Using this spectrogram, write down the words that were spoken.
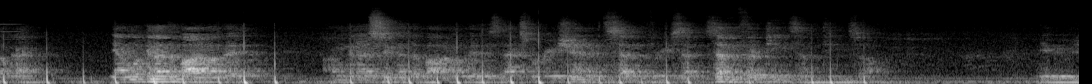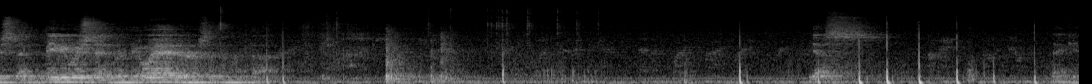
Okay. Yeah, I'm looking at the bottom of it. I'm gonna assume that the bottom of it is the expiration and it's seven three seven, seven thirteen seventeen, so. Maybe we just didn't, maybe we just didn't renew it or something like that. Yes. Thank you.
